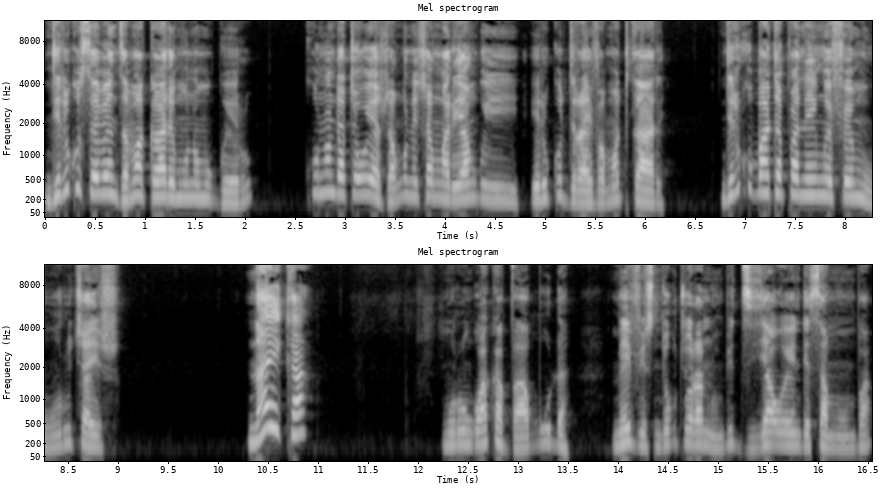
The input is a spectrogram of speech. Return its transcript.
Ndiri kusevenza makare muno mugweru. Kuno ndatouya zvangu neshamwari yangu iyi iri kudhiraivha motikari. Ndiri kubata pane imwe femu huru chaizvo. Nhaika murungu akabva abuda. Mavis ndokutora nhumbi dziya oendesa mumba.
